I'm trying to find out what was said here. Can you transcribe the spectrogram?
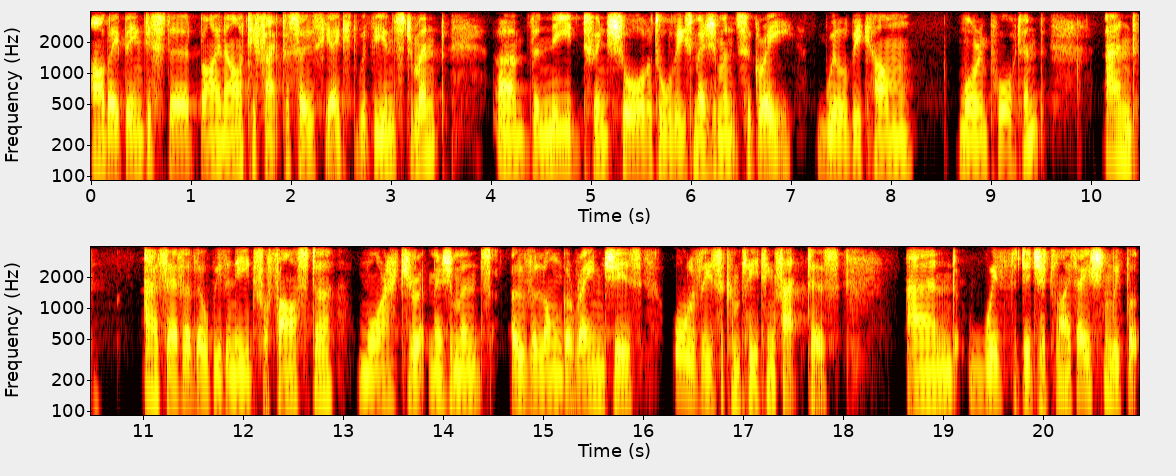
Are they being disturbed by an artifact associated with the instrument? Um, the need to ensure that all these measurements agree will become more important. And as ever, there'll be the need for faster, more accurate measurements over longer ranges. All of these are completing factors. And with the digitalization, we've got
